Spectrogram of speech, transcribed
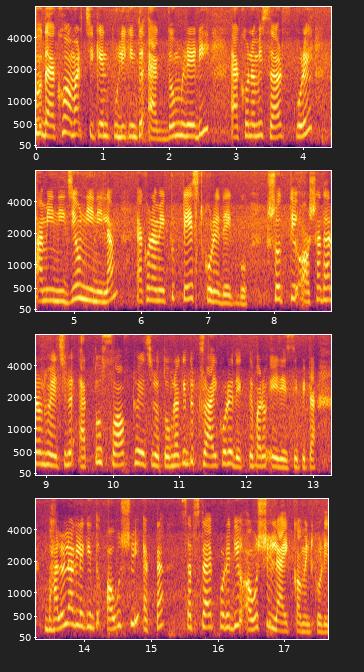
তো দেখো আমার চিকেন পুলি কিন্তু একদম রেডি এখন আমি সার্ভ করে আমি নিজেও নিয়ে নিলাম। এখন আমি একটু টেস্ট করে দেখব। সত্যি অসাধারণ হয়েছিল, এত সফট হয়েছিল। তোমরা কিন্তু ট্রাই করে দেখতে পারো এই রেসিপিটা ভালো লাগলে কিন্তু অবশ্যই একটা সাবস্ক্রাইব করে দিও, অবশ্যই লাইক কমেন্ট করে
